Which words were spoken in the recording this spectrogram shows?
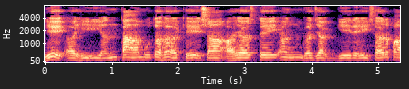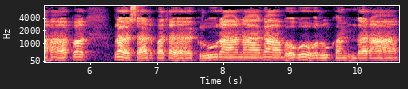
ये अहीयन्तामुतः केशा अयस्ते अङ्गजगिरे सर्पः प्रसर्पतः क्रूरानागा भोगोरुकन्दरा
